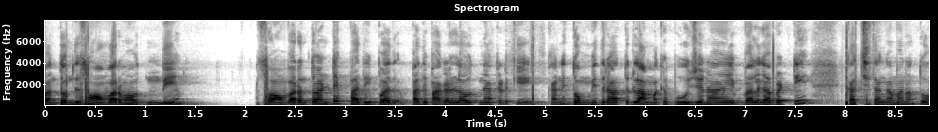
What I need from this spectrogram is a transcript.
పంతొమ్మిది సోమవారం అవుతుంది. సోమవారంతో అంటే పది పది పది పగళ్ళు అవుతున్నాయి అక్కడికి. కానీ తొమ్మిది రాత్రులు అమ్మకి పూజన ఇవ్వాలి కాబట్టి ఖచ్చితంగా మనం తొ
